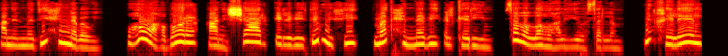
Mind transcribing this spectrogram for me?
عن المديح النبوي وهو عبارة عن الشعر اللي بيتم فيه مدح النبي الكريم. صلى الله عليه وسلم. من خلال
